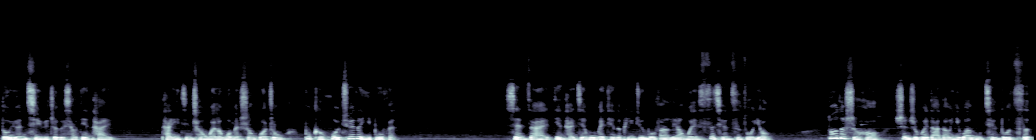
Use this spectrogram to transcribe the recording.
都缘起于这个小电台，它已经成为了我们生活中不可或缺的一部分。现在电台节目每天的平均播放量为四千次左右，多的时候甚至会达到一万五千多次。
